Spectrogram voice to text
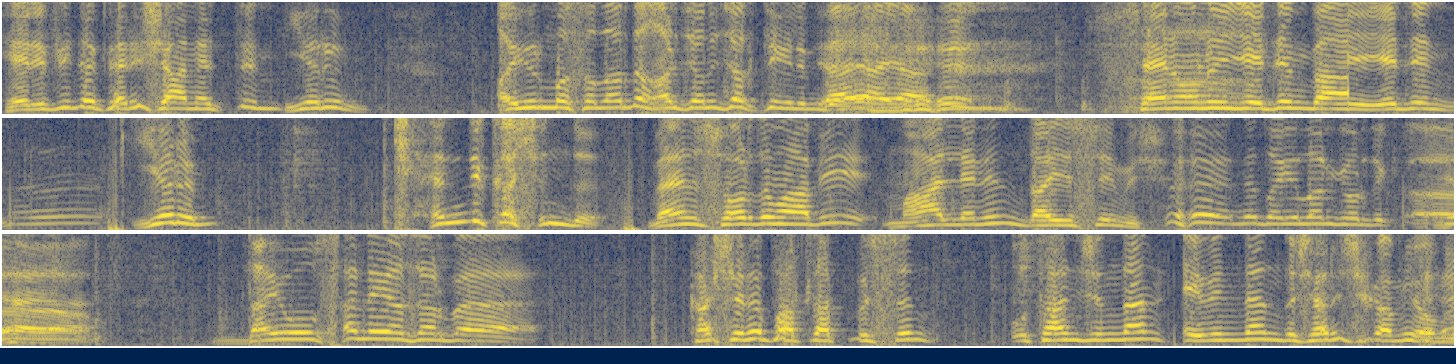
herifi de perişan ettin. Yerim. Ayırmasalar da harcanacak değilim Ya ya ya. Sen onu yedin be abi, yedin. Yerim. Kendi kaşındı. Ben sordum abi, mahallenin dayısıymış. ne dayılar gördük. Ya ya. Dayı olsa ne yazar be? Kaşını patlatmışsın, utancından evinden dışarı çıkamıyormuş.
